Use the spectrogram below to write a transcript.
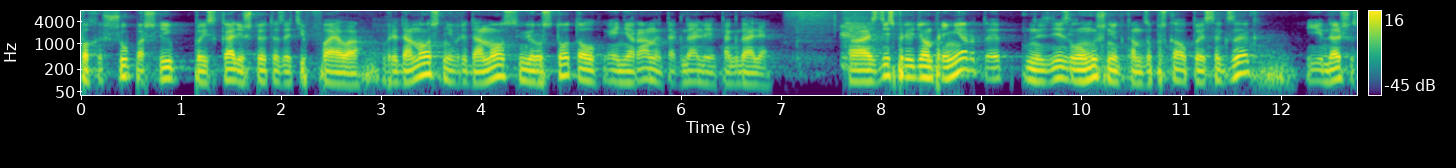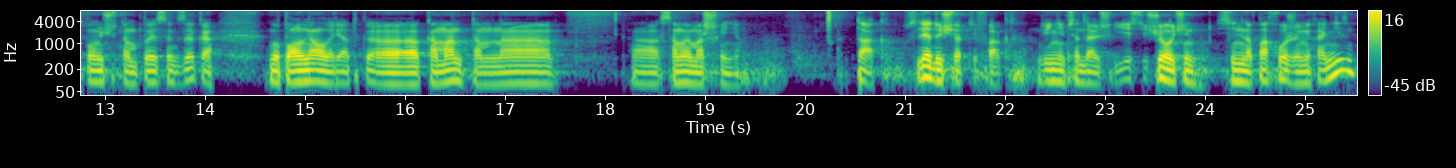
по хэшу пошли, поискали, что это за тип файла. Вредонос, не вредонос, вирус total, AnyRun и так далее, и так далее. А, здесь приведен пример. Здесь злоумышленник там, запускал PSExec и дальше с помощью там, PSExec выполнял ряд а, команд там, на а, самой машине. Так, следующий артефакт. Двинемся дальше. Есть еще очень сильно похожий механизм.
